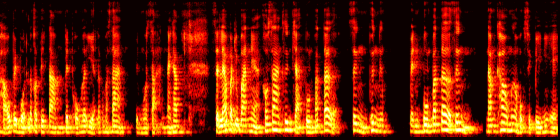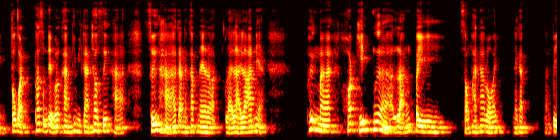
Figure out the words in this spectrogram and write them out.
เผาไปบดแล้วก็ไปตำเป็นผงละเอียดแล้วก็มาสร้างเป็นมวลสารนะครับ เสร็จแล้วปัจจุบันเนี่ยเขาสร้างขึ้นจากปูนบัตเตอร์ ซึ่งเพิ่งเป็นปูนบัตเตอร์ ซึ่งนำเข้าเมื่อ 60 ปีนี้เอง ประวัติพระสมเด็จวัดระฆังที่มีการเช่าซื้อหาซื้อหากันนะครับในหลักหลายๆล้านเนี่ยเพิ่งมาฮอตฮิตเมื่อหลังปี 2500 นะครับ หลังปี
